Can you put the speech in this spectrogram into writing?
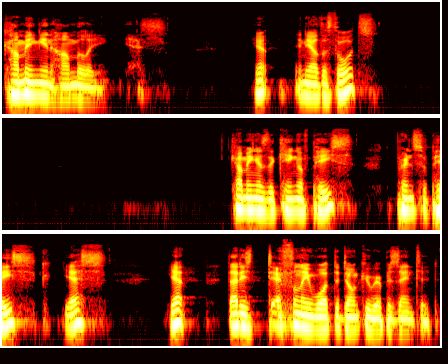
Coming in humbly. Any other thoughts? Coming as the King of Peace, Prince of Peace. Yes. Yep. That is definitely what the donkey represented.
